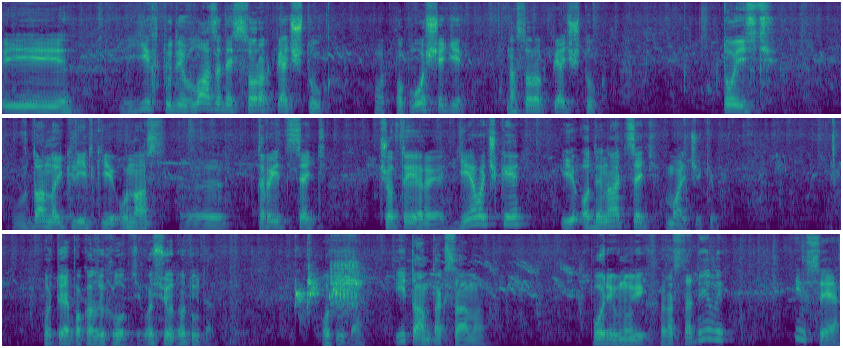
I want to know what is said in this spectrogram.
І їх туди влазить десь 45 штук. От по площаді на 45 штук. Тобто в даній клітці у нас е, 34 дівчатки і 11 мальчиків. Ось то я показую хлопців. Ось отут. Отут. І там так само. Порівну їх розсадили і все.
